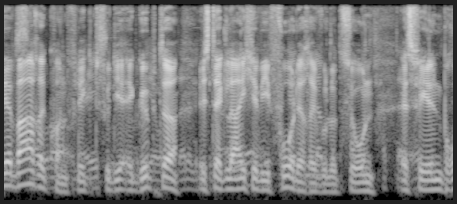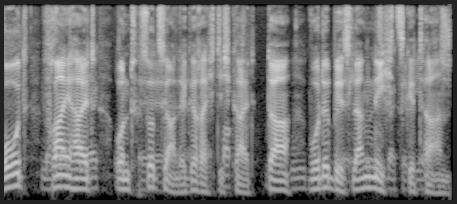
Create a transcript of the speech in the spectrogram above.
Der wahre Konflikt für die Ägypter ist der gleiche wie vor der Revolution. Es fehlen Brot, Freiheit und soziale Gerechtigkeit. Da wurde bislang nichts getan.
